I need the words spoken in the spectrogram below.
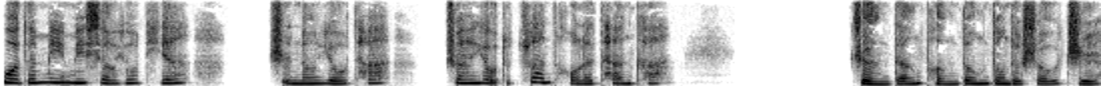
我的秘密小油田只能由他专有的钻头来探看。正当彭东东的手指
